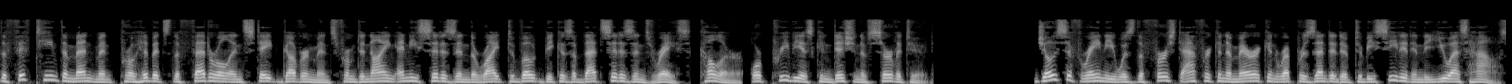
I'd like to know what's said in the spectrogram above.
The Fifteenth Amendment prohibits the federal and state governments from denying any citizen the right to vote because of that citizen's race, color, or previous condition of servitude. Joseph Rainey was the first African American representative to be seated in the U.S. House.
